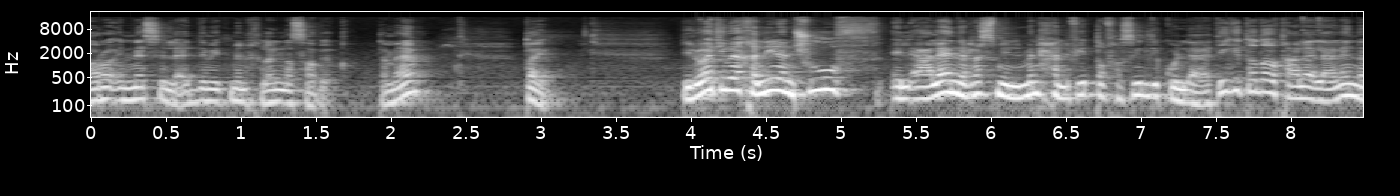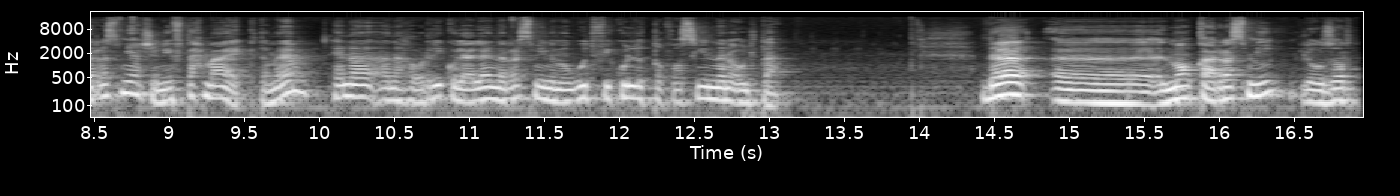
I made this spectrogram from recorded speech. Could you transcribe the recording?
آراء الناس اللي قدمت من خلالنا سابقا. تمام؟ طيب. دلوقتي بقى خلينا نشوف الإعلان الرسمي للمنحة اللي فيه التفاصيل دي كلها. تيجي تضغط على الإعلان الرسمي عشان يفتح معاك. تمام؟ هنا أنا هوريكم الإعلان الرسمي اللي موجود فيه كل التفاصيل اللي أنا قلتها. ده آه الموقع الرسمي لوزارة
